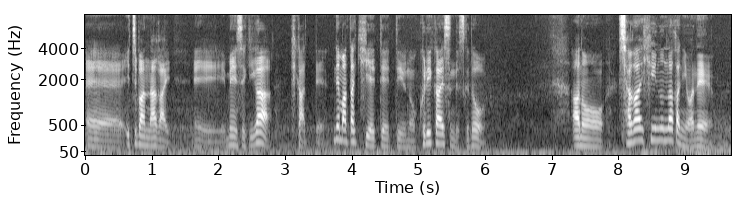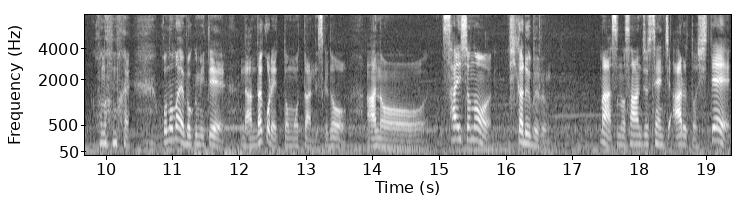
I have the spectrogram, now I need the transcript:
えー、一番長い、えー、面積が光ってでまた消えてっていうのを繰り返すんですけどあの社外品の中にはねこの前 この前僕見てなんだこれと思ったんですけどあの、最初の光る部分まあその3 0センチあるとして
